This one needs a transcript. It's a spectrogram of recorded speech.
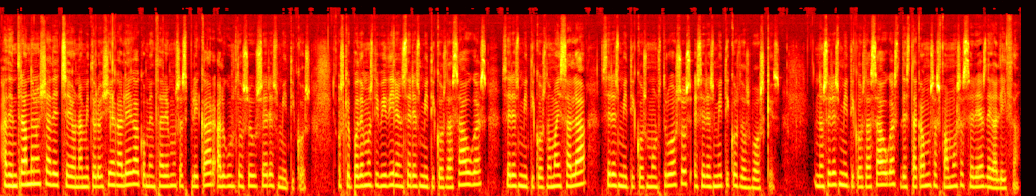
Adentrándonos xa de cheo na mitoloxía galega, comenzaremos a explicar algúns dos seus seres míticos, os que podemos dividir en seres míticos das augas, seres míticos do máis alá, seres míticos monstruosos e seres míticos dos bosques. Nos seres míticos das augas destacamos as famosas sereas de Galiza.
